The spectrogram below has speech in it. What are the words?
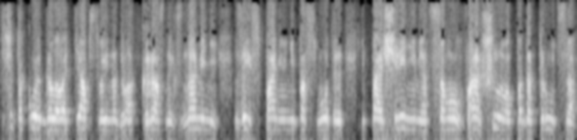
«Все такое головотяпство и на два красных знамени за Испанию не посмотрят, и поощрениями от самого Ворошилова подотрутся.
